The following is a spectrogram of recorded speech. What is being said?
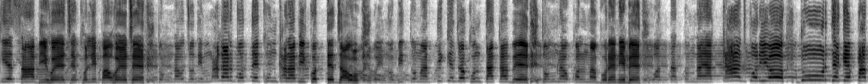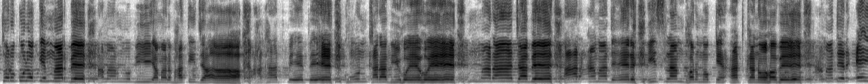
গিয়ে সাহাবি হয়েছে, খলিফা হয়েছে। তোমরাও যদি মার্ডার করতে, খুন খারাপি করতে যাও, ওই নবী তোমার দিকে যখন তাকাবে, তোমরাও কলমা পড়ে নিবে। অর্থাৎ তোমরা এক কাজ করিও, দূর থেকে পাথরগুলোকে মারবে। আমার নবী, আমার ভাতিজা আঘাত পেয়ে পেয়ে খুন খারাপি হয়ে হয়ে মারা যাবে আর আমাদের ইসলাম ধর্মকে আটকানো হবে। আমাদের এই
